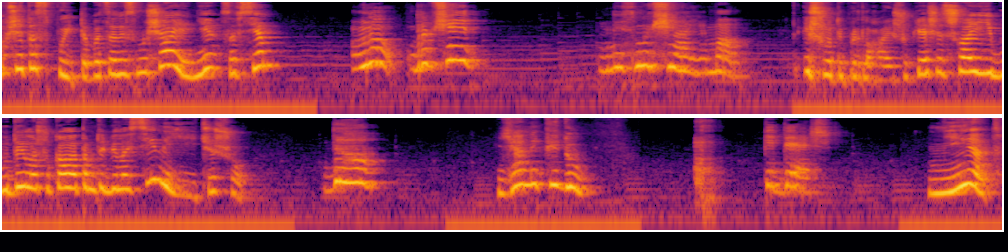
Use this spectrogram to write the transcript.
взагалі-то спить, тебе це не смущає, ні? Совсем? Ну, взагалі, не смущає, мам. І що ти предлагаєш, щоб я ще йшла її будила, шукала там тобі ласіни її, чи що? Да, Я не піду. підеш. Нет.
